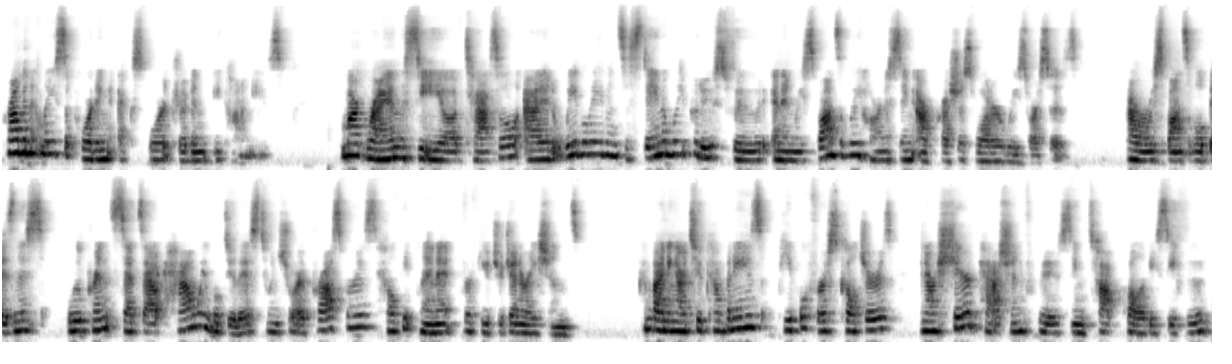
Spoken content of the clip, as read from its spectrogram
prominently supporting export driven economies. Mark Ryan, the CEO of Tassal, added We believe in sustainably produced food and in responsibly harnessing our precious water resources. Our responsible business blueprint sets out how we will do this to ensure a prosperous, healthy planet for future generations. Combining our two companies, people first cultures, and our shared passion for producing top quality seafood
